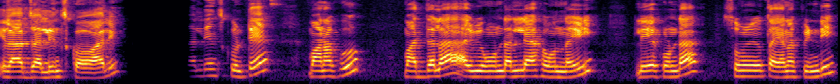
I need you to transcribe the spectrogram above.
ఇలా జల్లించుకోవాలి. జల్లించుకుంటే మనకు మధ్యలో అవి ఉండలేక ఉన్నాయి లేకుండా సున్నిత పిండి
